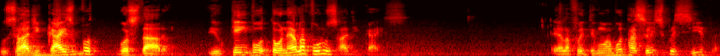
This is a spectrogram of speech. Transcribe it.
Os radicais gostaram. E quem votou nela foram os radicais. Ela foi ter uma votação expressiva.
